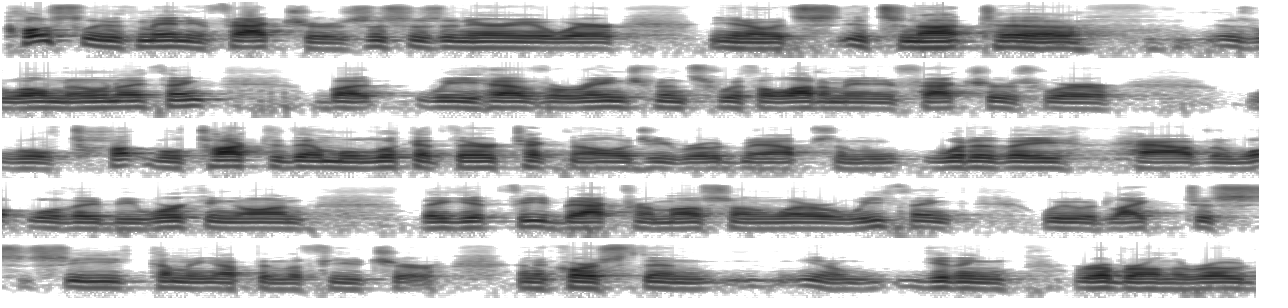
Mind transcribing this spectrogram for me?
closely with manufacturers. This is an area where you know it's it's not uh, as well known, I think, but we have arrangements with a lot of manufacturers where We'll, we'll talk to them, we'll look at their technology roadmaps and what do they have and what will they be working on. They get feedback from us on what we think we would like to see coming up in the future. And of course, then, you know, getting rubber on the road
